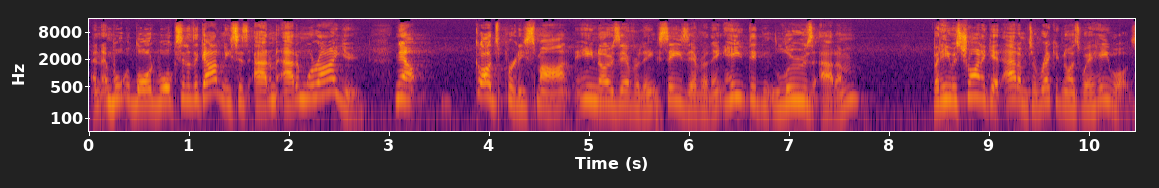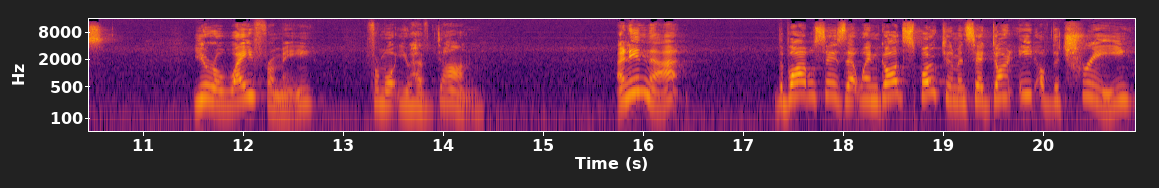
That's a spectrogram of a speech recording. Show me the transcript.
And Lord walks into the garden. He says, Adam, Adam, where are you? Now, God's pretty smart. He knows everything, sees everything. He didn't lose Adam, but he was trying to get Adam to recognize where he was. You're away from me from what you have done. And in that, the Bible says that when God spoke to them and said, Don't eat of the tree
